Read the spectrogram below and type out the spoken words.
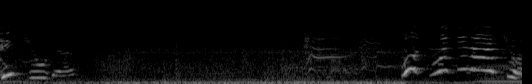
Who killed her? We wrecked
